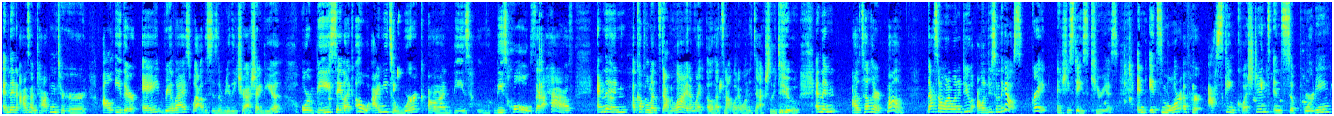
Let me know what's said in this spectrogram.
And then as I'm talking to her, I'll either A, realize, wow, this is a really trash idea, or B, say like, oh, I need to work on these these holes that I have. And then a couple of months down the line, I'm like, oh, that's not what I wanted to actually do. And then I'll tell her, Mom, that's not what I want to do. I want to do something else. Great. And she stays curious. And it's more of her asking questions and supporting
